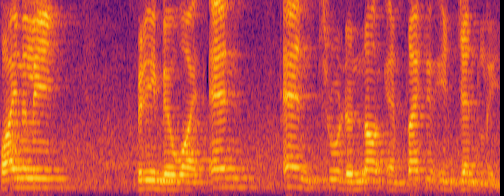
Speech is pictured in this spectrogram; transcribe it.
Finally, bring the wide end end through the knot and tighten it gently.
